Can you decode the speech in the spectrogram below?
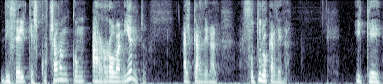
dice él, que escuchaban con arrobamiento al cardenal, al futuro cardenal, y que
